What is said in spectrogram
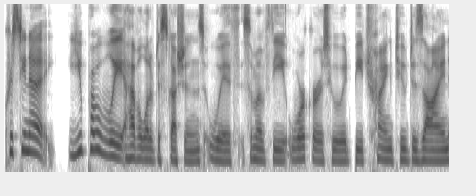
Kristina, you probably have a lot of discussions with some of the workers who would be trying to design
